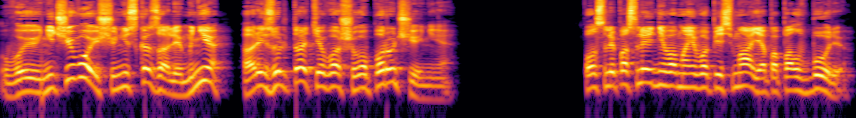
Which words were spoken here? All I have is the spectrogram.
Вы ничего еще не сказали мне о результате вашего поручения. После последнего моего письма я попал в бурю.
